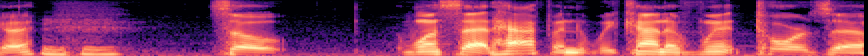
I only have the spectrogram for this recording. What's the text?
Okay. Mhm. So once that happened, we kind of went towards uh,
